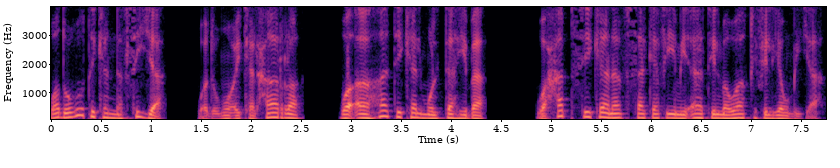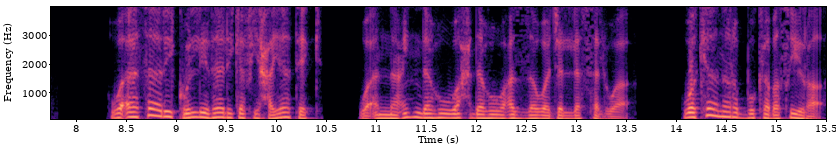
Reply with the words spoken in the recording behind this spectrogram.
وضغوطك النفسية ودموعك الحارة وآهاتك الملتهبة وحبسك نفسك في مئات المواقف اليومية. وآثار كل ذلك في حياتك وأن عنده وحده عز وجل السلوى وكان ربك بصيرا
